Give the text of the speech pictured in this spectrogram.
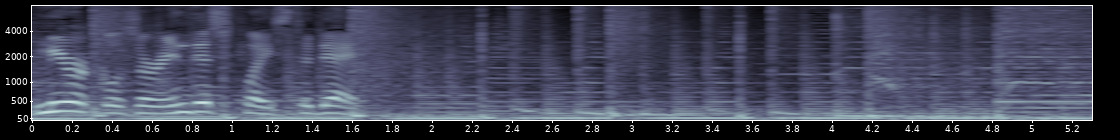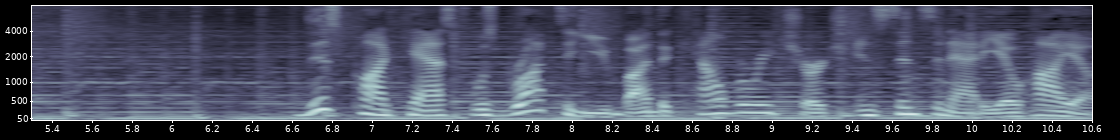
Miracles are in this place today. This podcast was brought to you by the Calvary Church in Cincinnati, Ohio.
